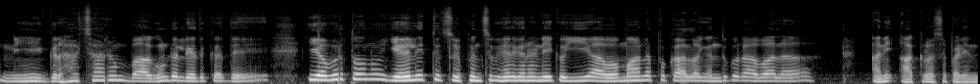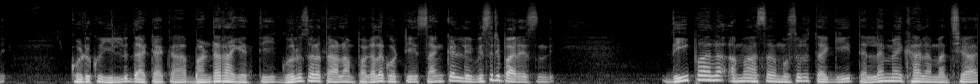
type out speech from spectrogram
నీ గ్రహచారం బాగుండలేదు కదే. ఎవరితోనూ ఏలెత్తి చూపించగలిగిన నీకు ఈ అవమానపు కాలం ఎందుకు రావాలా? అని ఆక్రోశపడింది. కొడుకు ఇల్లు దాటాక బండరా ఎత్తి గొలుసుల తాళం పగలగొట్టి సంకెళ్ళు విసిరిపారేసింది. దీపాల అమాస ముసురు తగ్గి తెల్ల మేఘాల మధ్య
